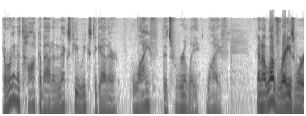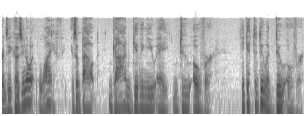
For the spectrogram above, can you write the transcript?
And we're going to talk about in the next few weeks together life that's really life. And I love Ray's words. Goes, You know what? Life is about God giving you a do over. You get to do a do over.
